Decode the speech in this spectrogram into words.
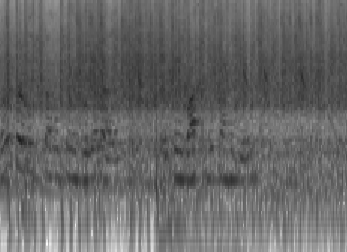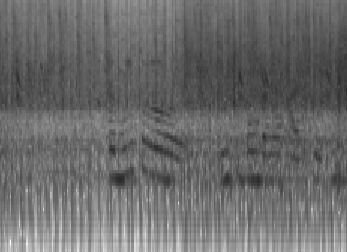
Não me pergunte o que está acontecendo aqui, galera. Eu estou embaixo do carro dele foi muito, muito bom da minha parte que eu fiz,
